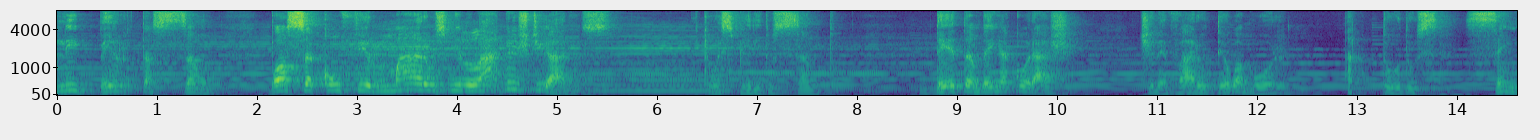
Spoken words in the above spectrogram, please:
libertação, possa confirmar os milagres diários e que o Espírito Santo dê também a coragem de levar o teu amor a todos sem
